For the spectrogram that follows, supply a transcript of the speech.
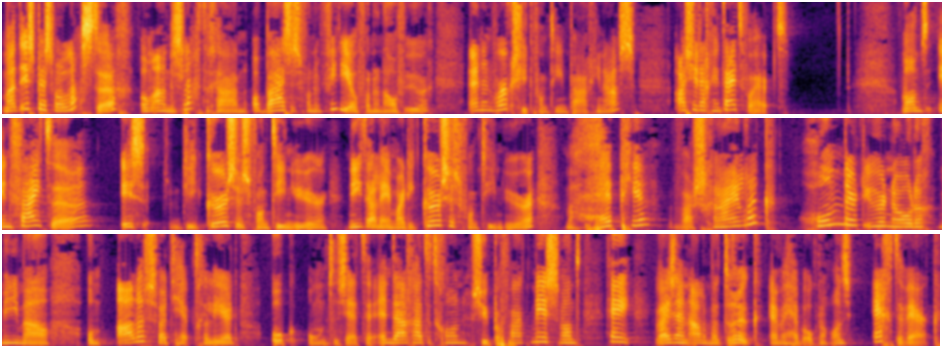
Maar het is best wel lastig om aan de slag te gaan op basis van een video van een half uur en een worksheet van 10 pagina's, als je daar geen tijd voor hebt. Want in feite is die cursus van 10 uur niet alleen maar die cursus van 10 uur, maar heb je waarschijnlijk 100 uur nodig minimaal om alles wat je hebt geleerd ook om te zetten. En daar gaat het gewoon super vaak mis. Want hey, wij zijn allemaal druk en we hebben ook nog ons echte werk.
